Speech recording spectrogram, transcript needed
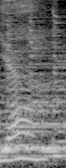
Yeah.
